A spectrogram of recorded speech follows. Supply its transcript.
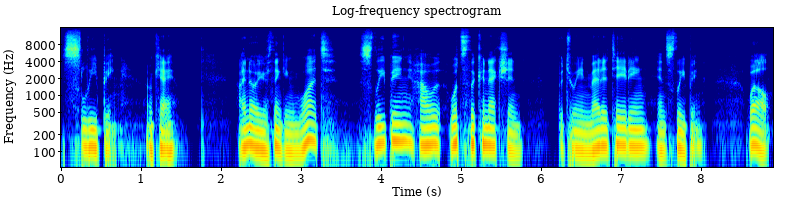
sleeping. Okay. I know you're thinking, what? Sleeping? How what's the connection between meditating and sleeping? Well,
